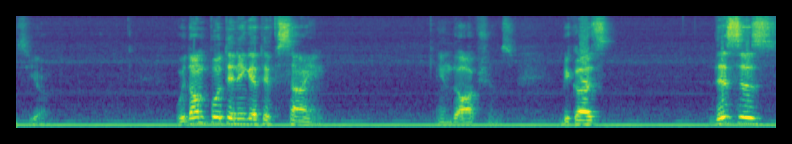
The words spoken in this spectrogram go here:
0 we don't put a negative sign in the options because this is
